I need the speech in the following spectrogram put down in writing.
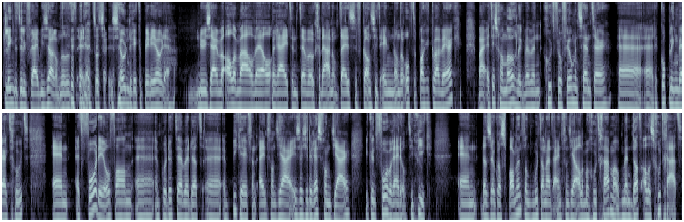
klinkt natuurlijk vrij bizar, omdat het, het was zo'n drukke periode. Nu zijn we allemaal wel bereid, en dat hebben we ook gedaan, om tijdens de vakantie het een en ander op te pakken qua werk. Maar het is gewoon mogelijk. We hebben een goed fulfillment center. de koppeling werkt goed. En het voordeel van een product hebben dat een piek heeft aan het eind van het jaar, is dat je de rest van het jaar je kunt voorbereiden op die piek. En dat is ook wel spannend, want het moet dan aan het eind van het jaar allemaal goed gaan. Maar op het moment dat alles goed gaat,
